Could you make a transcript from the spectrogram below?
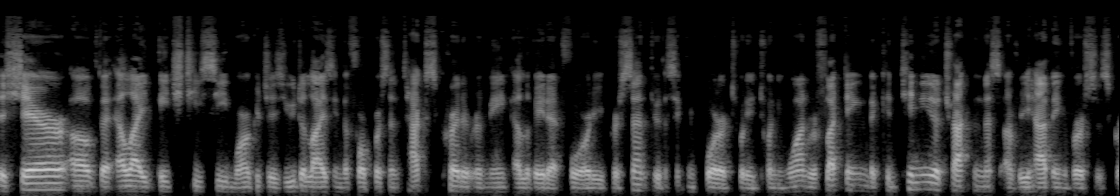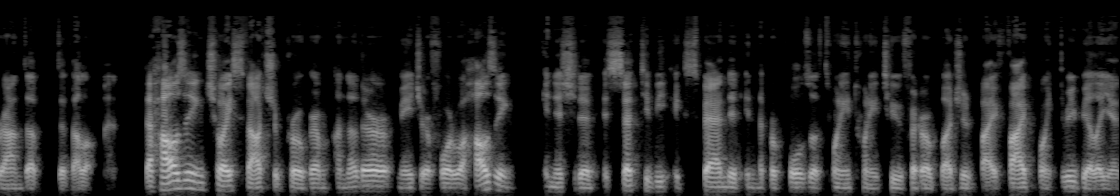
The share of the LIHTC mortgages utilizing the 4% tax credit remained elevated at 40% through the second quarter of 2021, reflecting the continued attractiveness of rehabbing versus ground up development. The Housing Choice Voucher Program, another major affordable housing initiative, is set to be expanded in the proposal of 2022 federal budget by 5.3 billion,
